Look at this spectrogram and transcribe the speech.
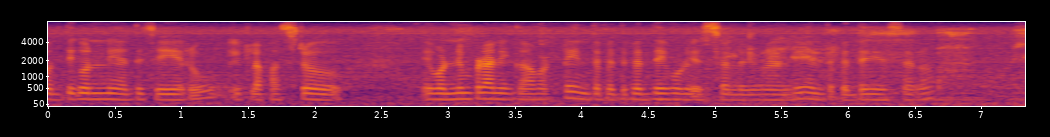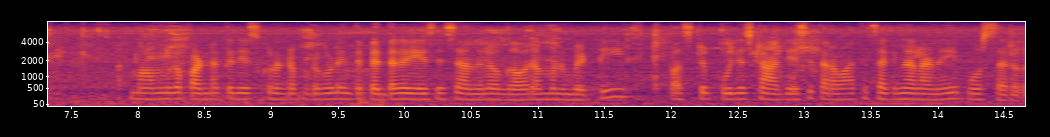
కొద్ది కొన్ని అయితే చేయరు. ఇట్లా ఫస్ట్ వండింపడానికి కాబట్టి ఇంత పెద్ద పెద్దవి కూడా చేస్తారు చూడండి ఎంత పెద్దగా చేస్తారు మామూలుగా పండగ చేసుకునేటప్పుడు కూడా ఇంత పెద్దగా చేసేసి అందులో గౌరమ్మను పెట్టి ఫస్ట్ పూజ స్టార్ట్ చేసి తర్వాత సకినాలు అనేవి పోస్తారు.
